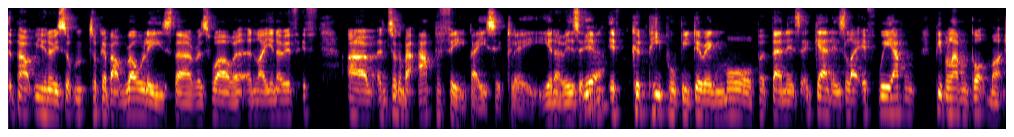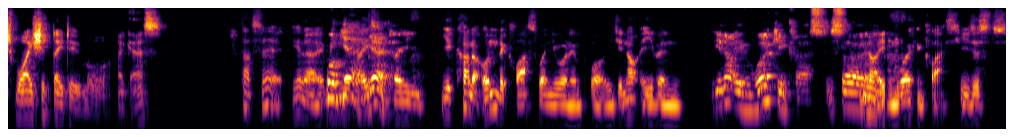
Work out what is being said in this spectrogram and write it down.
about you know he's sort of talking about rollies there as well and like you know if if uh, and talking about apathy basically you know is yeah. if, if, could people be doing more but then it's again it's like if we haven't people haven't got much why should they do more i guess that's it you know I well, yeah, yeah. you're kind of underclass when you're unemployed you're not even you're not even working class. It's uh, you're not even working class. You just,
